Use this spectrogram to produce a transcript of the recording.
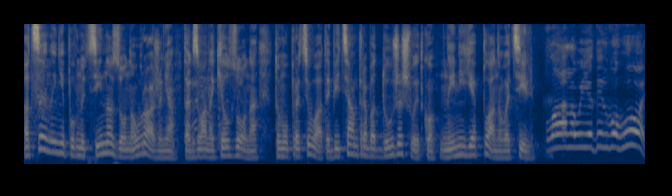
А це нині повноцінна зона ураження, так звана кілзона. Тому працювати бійцям треба дуже швидко. Нині є планова ціль. Плановий один вогонь!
